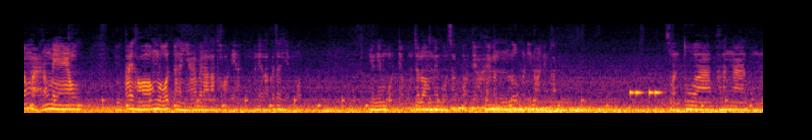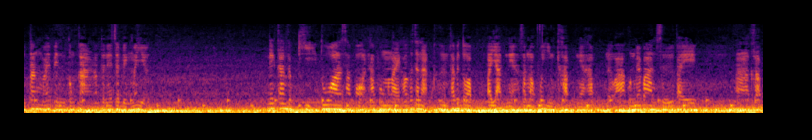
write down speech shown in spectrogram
น้องหมาน้องแมว อยู่ใต้ท้องรถอะไรเงี้ยเวลาเราถอยเนี่ยอันนี้เราก็จะเห็นหมดอยู่ใน โหมดเดี๋ยวผมจะลองในโหมดสปอร์ตเดี๋ยวให้มันโล่งกว่านี้หน่อยหนึงครับ ส่วนตัวพลังงานผมตั้งไว้เป็นตรงกลางครับตัวนี้จะดึงไม่เยอะ ในการขับขี่ตัวสปอร์ตครับพวงมาลัยเขาก็จะหนักขึ้น ถ้าเป็นตัวประหยัดเนี่ยสำหรับผู้หญิงขับเนี่ยครับหรือว่าคุณแม่บ้านซื้อไปอขับ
